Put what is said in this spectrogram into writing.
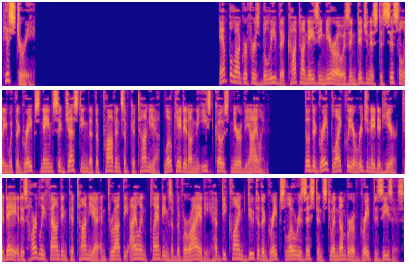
History Ampelographers believe that Catanese Nero is indigenous to Sicily with the grape's name suggesting that the province of Catania, located on the east coast near of the island. Though the grape likely originated here, today it is hardly found in Catania and throughout the island plantings of the variety have declined due to the grape's low resistance to a number of grape diseases.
